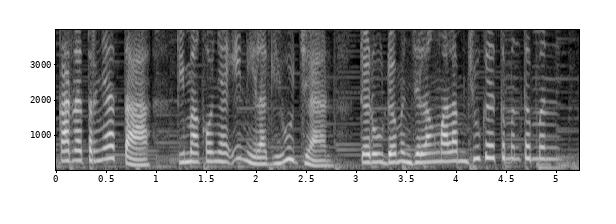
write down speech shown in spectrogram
Karena ternyata di makonya ini lagi hujan dan udah menjelang malam juga teman-teman.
